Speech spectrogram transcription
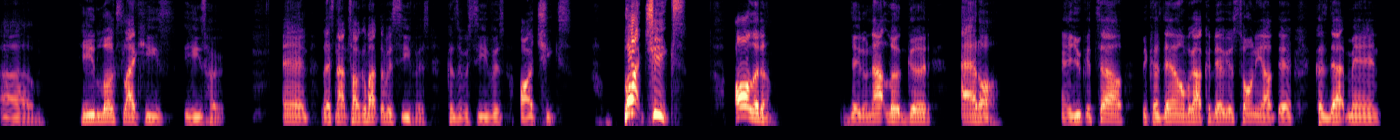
Um, he looks like he's he's hurt. And let's not talk about the receivers because the receivers are cheeks, butt cheeks, all of them. They do not look good at all, and you could tell because they don't got Kadarius Toney out there because that man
